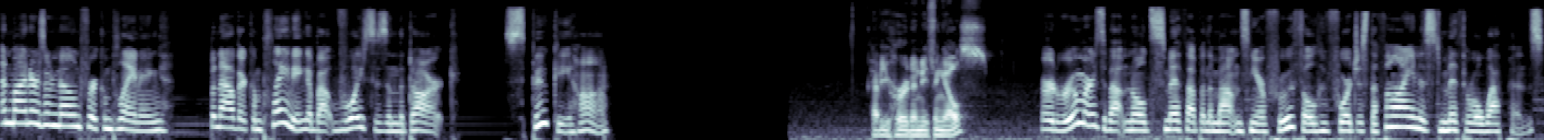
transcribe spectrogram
And miners are known for complaining. But now they're complaining about voices in the dark. Spooky, huh? Have you heard anything else? Heard rumors about an old smith up in the mountains near Fruthal who forges the finest mithril weapons.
